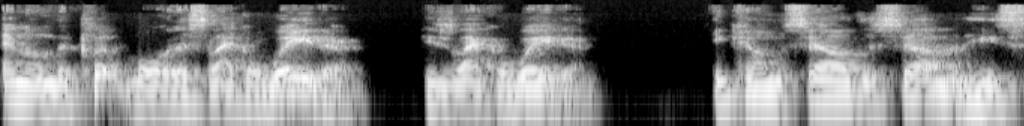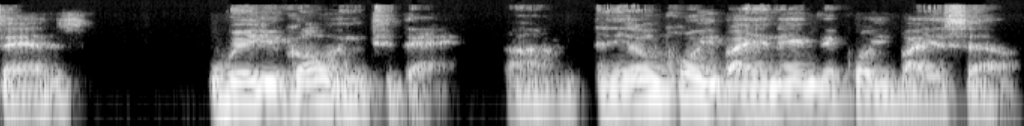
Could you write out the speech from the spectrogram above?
And on the clipboard, it's like a waiter. He's like a waiter. He comes cell to cell and he says, where you going today? Um, and they don't call you by your name, they call you by your cell.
